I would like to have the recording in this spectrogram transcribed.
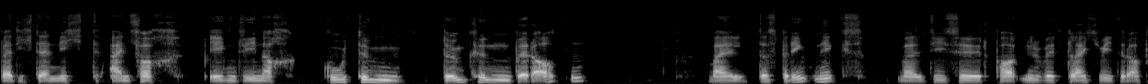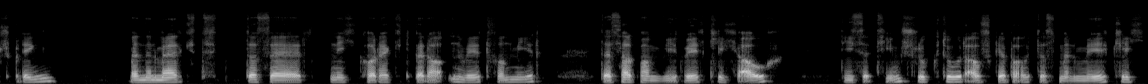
werde ich den nicht einfach irgendwie nach gutem Dünken beraten, weil das bringt nichts, weil dieser Partner wird gleich wieder abspringen, wenn er merkt, dass er nicht korrekt beraten wird von mir. Deshalb haben wir wirklich auch diese Teamstruktur aufgebaut, dass man wirklich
